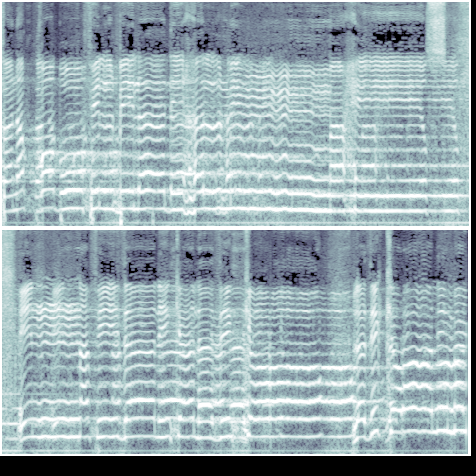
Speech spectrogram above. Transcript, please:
فنقبوا في البلاد هل من محيص. إن في ذلك لذكرى. لذكرى لمن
